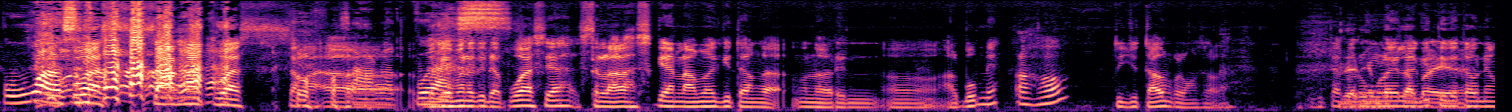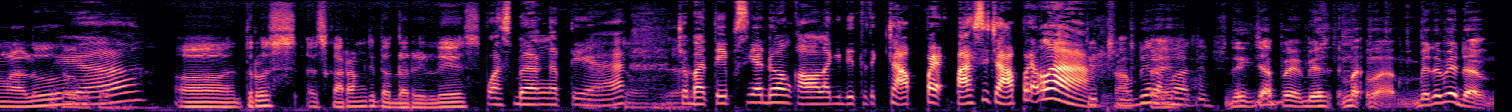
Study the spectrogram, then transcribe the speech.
Puas. puas sangat puas sangat, eh, Sangat puas. bagaimana tidak puas ya setelah sekian lama kita nggak ngeluarin eh, album ya Uh-huh. tujuh tahun kalau nggak salah kita baru mulai lagi tiga ya. tahun yang lalu. Iya. Eh, terus eh, sekarang kita udah rilis. Puas banget ya. Coba tipsnya dong kalau lagi di titik capek, pasti capek lah. tips mobil apa tips? Dari capek beda-beda.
